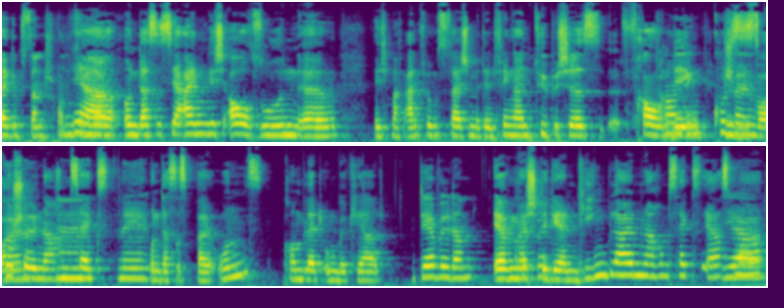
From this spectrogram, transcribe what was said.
Da gibt es dann schon so Ja, und das ist ja eigentlich auch so ein, äh, ich mache Anführungszeichen mit den Fingern, typisches äh, Frauending. Frauending kuscheln Dieses wollen. Kuscheln nach dem mm, Sex. Nee. Und das ist bei uns komplett umgekehrt. Der will dann. Er kuscheln. möchte gern liegen bleiben nach dem Sex erstmal. Ja,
